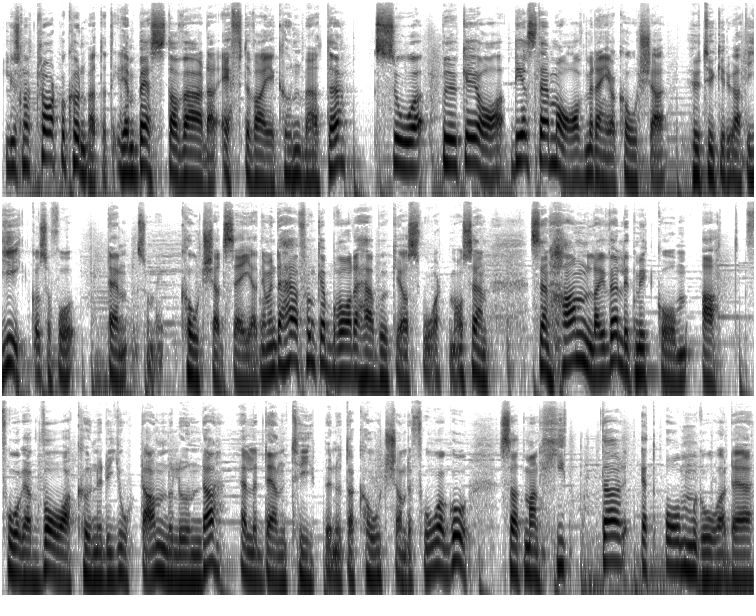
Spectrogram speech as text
lyssnat klart på kundmötet i den bästa av världar efter varje kundmöte så brukar jag dels stämma av med den jag coachar. Hur tycker du att det gick? Och så får den som är coachad säga att det här funkar bra, det här brukar jag ha svårt med. Och sen, sen handlar ju väldigt mycket om att fråga vad kunde du gjort annorlunda? Eller den typen av coachande frågor. Så att man hittar ett område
